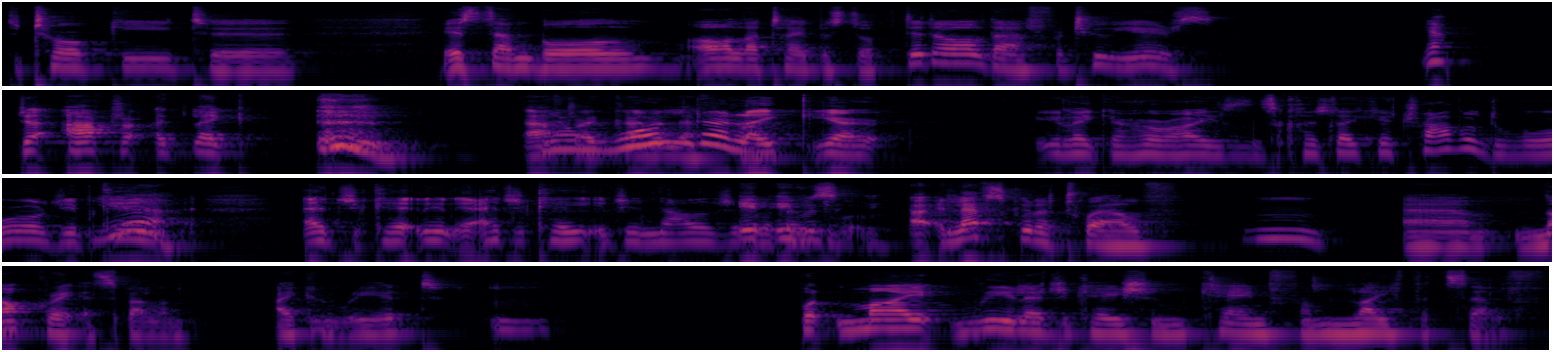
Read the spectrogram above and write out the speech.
to Turkey, to Istanbul, all that type of stuff. Did all that for two years. Yeah, after uh, like after I kind wonder, left. like your, you like your horizons, because like you travelled the world, you became Yeah. educated, educated, you knowledgeable. it, it was. I left school at twelve. Mm. Um, not great at spelling. I can mm. read, mm. but my real education came from life itself.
